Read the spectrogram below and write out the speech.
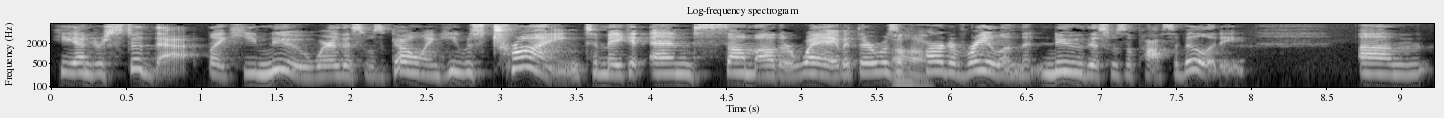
he understood that. Like he knew where this was going. He was trying to make it end some other way, but there was uh-huh. a part of Raylan that knew this was a possibility. Um,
